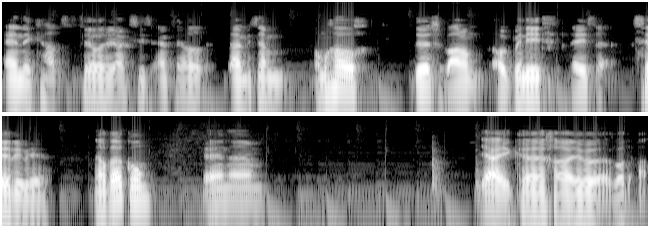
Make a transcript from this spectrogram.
en ik had veel reacties en veel duimpjes omhoog. Dus waarom ook weer niet deze serie weer. Nou welkom en ehm ja ik eh, ga even wat,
